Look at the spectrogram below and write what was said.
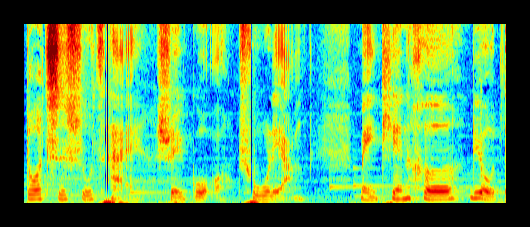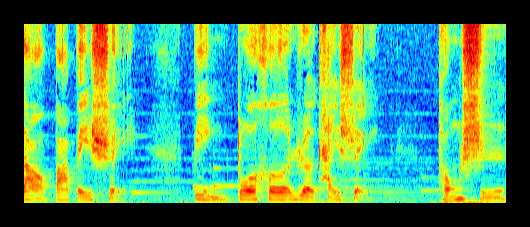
多吃蔬菜、水果、粗粮，每天喝六到八杯水，并多喝热开水。同时，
